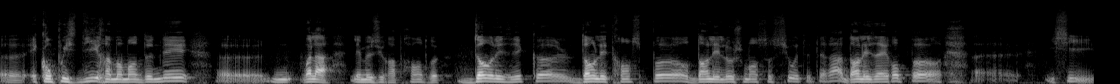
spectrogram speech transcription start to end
euh, et qu'on puisse dire à un moment donné, voilà, les mesures à prendre dans les écoles, dans les transports, dans les logements sociaux, etc., dans les aéroports. ici,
